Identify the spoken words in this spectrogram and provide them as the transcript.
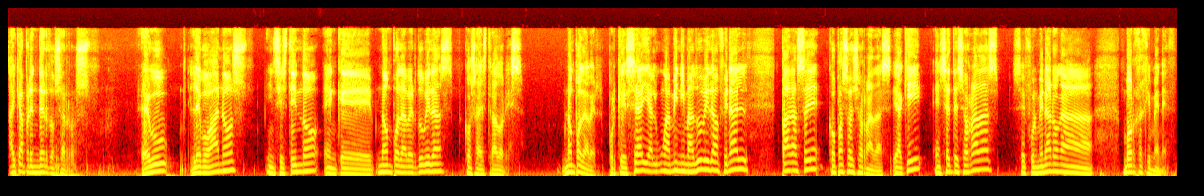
hai que aprender dos erros Eu levo anos insistindo en que non pode haber dúbidas cos adestradores non pode haber, porque se hai algunha mínima dúbida ao final págase co paso de xornadas. E aquí, en sete xornadas, se fulminaron a Borja Jiménez.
